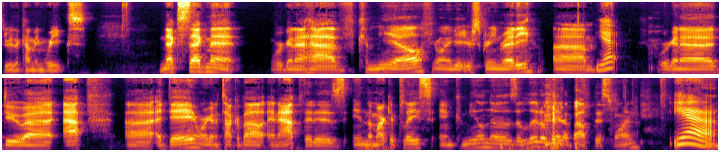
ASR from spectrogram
through the coming weeks. Next segment we're gonna have Kamille. If you want to get your screen ready, um, yeah, we're gonna do a app uh, a day, and we're gonna talk about an app that is in the marketplace. And Kamille knows a little bit about this one. Yeah,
